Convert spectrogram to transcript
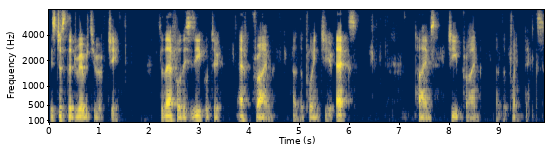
is just the derivative of g. So therefore this is equal to f prime at the point g of x times g prime at the point x.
